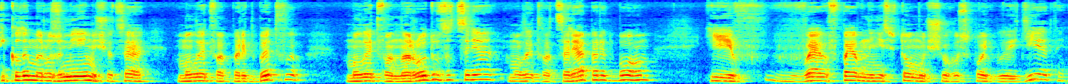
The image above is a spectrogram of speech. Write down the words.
І коли ми розуміємо, що це молитва перед битвою, молитва народу за царя, молитва царя перед Богом, і впевненість в тому, що Господь буде діяти,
